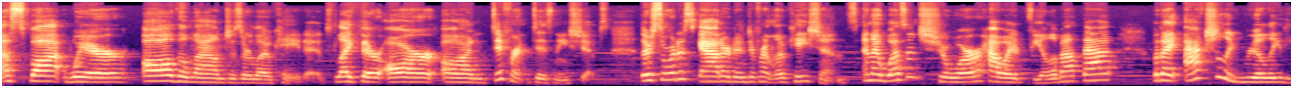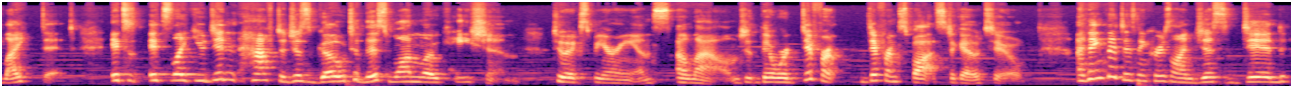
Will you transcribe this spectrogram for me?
a spot where all the lounges are located, like there are on different Disney ships. They're sort of scattered in different locations. And I wasn't sure how I'd feel about that, but I actually really liked it. It's it's like you didn't have to just go to this one location to experience a lounge. There were different different spots to go to. I think that Disney Cruise Line just did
